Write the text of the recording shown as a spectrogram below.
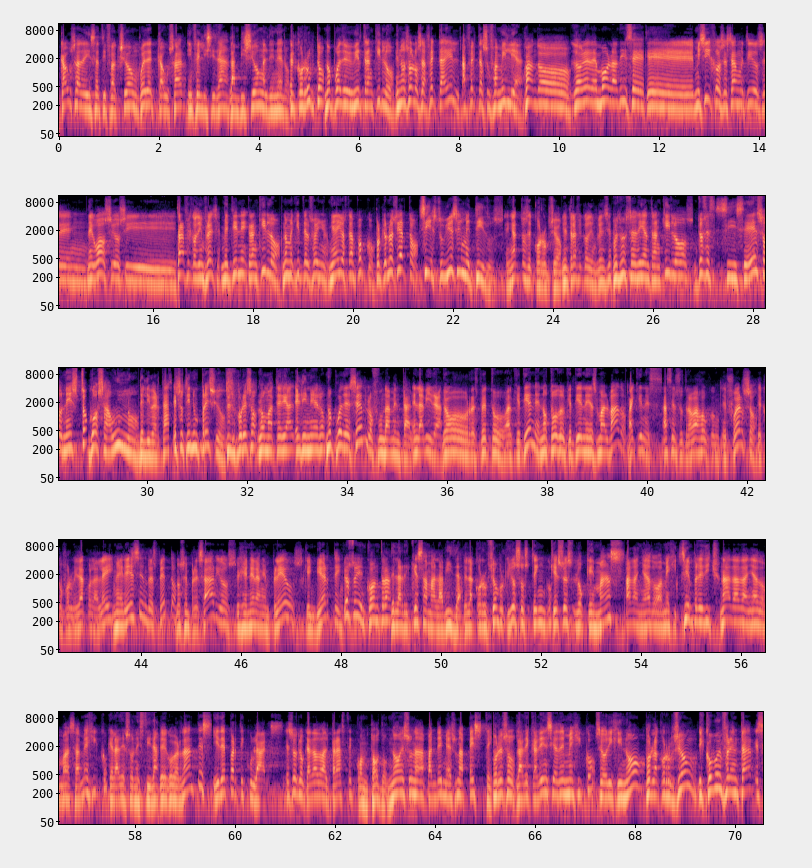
causa de insatisfacción, puede causar infelicidad, la ambición al dinero. El corrupto no puede vivir tranquilo y no solo se afecta a él, afecta a su familia. Cuando Lorena Mola dice que mis hijos están metidos en negocios y tráfico de influencia, me tiene tranquilo, no me quita el sueño, ni a ellos tampoco, porque no es cierto. Si estuviesen metidos en actos de corrupción y en tráfico de influencia, pues no estarían tranquilos. Entonces, si se es honesto, goza uno de libertad. Eso tiene un precio. Entonces, por eso lo material, el dinero, no puede ser lo fundamental en la vida. Yo respeto al que tiene, no todo el que tiene es malvado. Hay quienes hacen su trabajo con esfuerzo, de conformidad con la ley, merecen respeto. Los empresarios que generan empleos, que invierten. Yo estoy en contra de la riqueza mala vida, de la corrupción, porque yo sostengo que eso es lo que más ha dañado a México. Siempre he dicho, nada ha dañado más a México que la deshonestidad de gobernantes y de particulares. Eso es lo que ha dado al traste con todo. No es una pandemia, es una peste. Por eso la decadencia de México se originó por la corrupción. ¿Y cómo enfrentar esa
